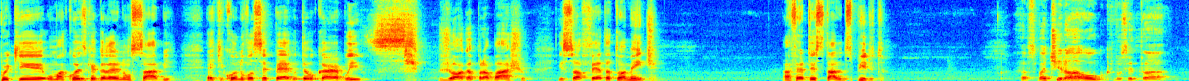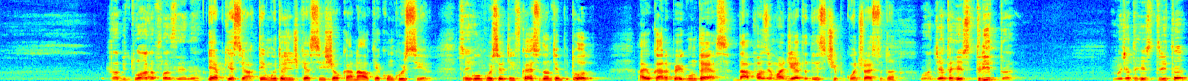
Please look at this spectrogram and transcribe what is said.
Porque uma coisa que a galera não sabe é que quando você pega o teu carbo e joga para baixo, isso afeta a tua mente. Afeta o estado de espírito. É, Você vai tirar algo que você está tá habituado a fazer, né? É, porque assim, ó, tem muita gente que assiste ao canal que é concurseiro. Então, Sim. um concurseiro tem que ficar estudando o tempo todo. Aí o cara pergunta essa: dá pra fazer uma dieta desse tipo continuar estudando? Uma dieta restrita. Uma dieta restrita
